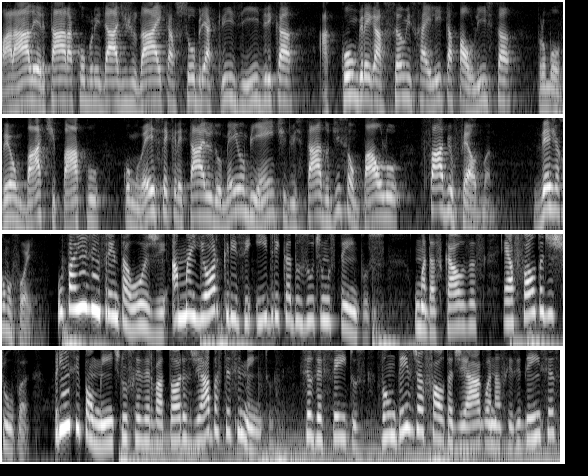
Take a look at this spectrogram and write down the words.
Para alertar a comunidade judaica sobre a crise hídrica, a Congregação Israelita Paulista promoveu um bate-papo com o ex-secretário do Meio Ambiente do Estado de São Paulo, Fábio Feldman. Veja como foi. O país enfrenta hoje a maior crise hídrica dos últimos tempos. Uma das causas é a falta de chuva, principalmente nos reservatórios de abastecimento. Seus efeitos vão desde a falta de água nas residências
